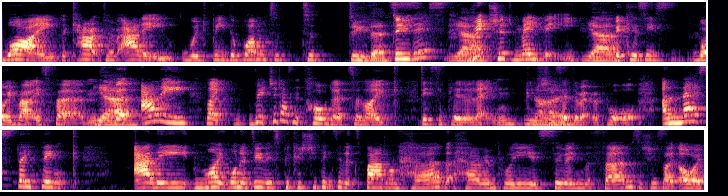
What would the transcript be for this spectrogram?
why the character of Ally would be the one to, to do this. do this. Yeah. Richard maybe. Yeah. Because he's worried about his firm. Yeah. But Ally, like Richard hasn't told her to like discipline Elaine because No. she's a direct report, unless they think. Ally might want to do this because she thinks it looks bad on her that her employee is suing the firm. So she's like, "Oh, I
